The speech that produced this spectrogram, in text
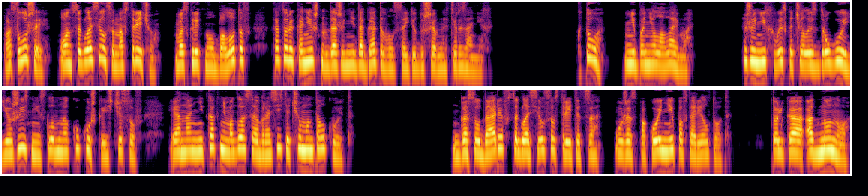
«Послушай, он согласился на встречу», — воскликнул Болотов, который, конечно, даже не догадывался о ее душевных терзаниях. «Кто?» — не поняла Лайма. Жених выскочил из другой ее жизни, словно кукушка из часов, и она никак не могла сообразить, о чем он толкует. Государев согласился встретиться, уже спокойнее повторил тот. Только одно «но».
